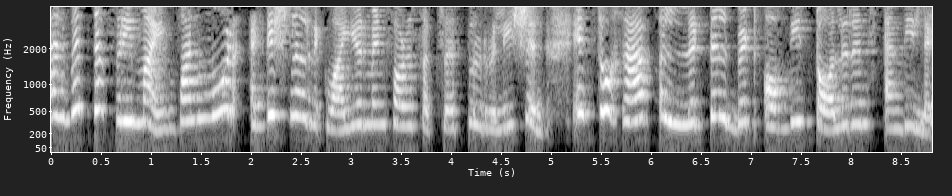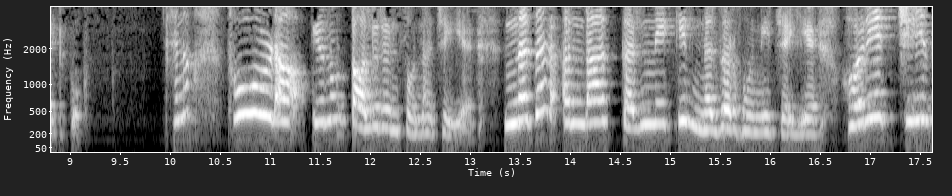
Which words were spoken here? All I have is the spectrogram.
And with the free mind one more additional requirement for a successful relation is to have a little bit of the tolerance and the let go है ना? थोड़ा यू नो टॉलरेंस होना चाहिए। नज़र अंदाज करने की नज़र होनी चाहिए। हर एक चीज़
